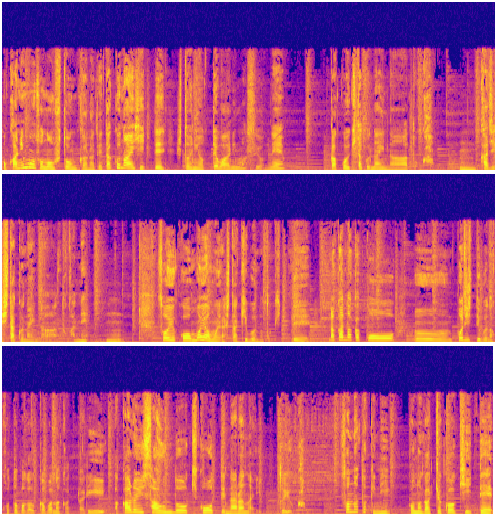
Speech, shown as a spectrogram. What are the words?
他にもその布団から出たくない日って人によってはありますよね。学校行きたくないなとか、うん、家事したくないなとかね。うん。そういうこう、もやもやした気分の時って、なかなかこう、うん、ポジティブな言葉が浮かばなかったり、明るいサウンドを聴こうってならないというか、そんな時に、この楽曲を聴いて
